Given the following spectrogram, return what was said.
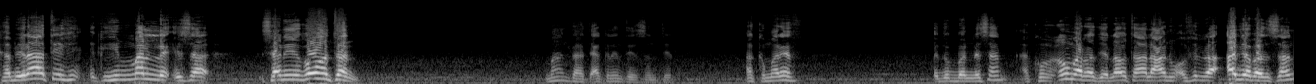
kabiraatiif hin malle isa sanii gootan maal taate aklin teessantin akka mareef dubbanne san akkuma cumar radi allahu taala anhu ofirraa ajaban san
